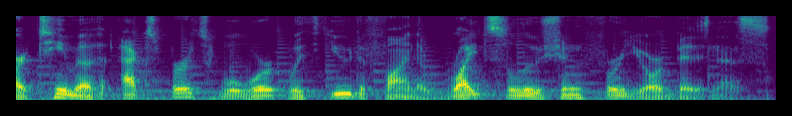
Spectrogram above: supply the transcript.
our team of experts will work with you to find the right solution for your business.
